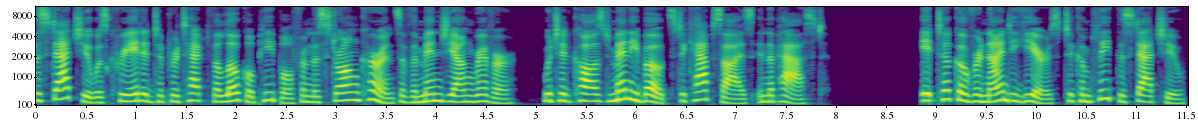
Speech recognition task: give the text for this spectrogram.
The statue was created to protect the local people from the strong currents of the Minjiang River, which had caused many boats to capsize in the past. It took over 90 years to complete the statue,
